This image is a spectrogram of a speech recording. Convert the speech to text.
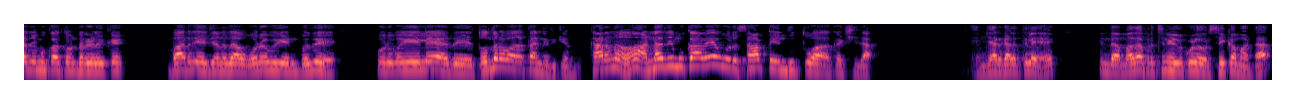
அதிமுக தொண்டர்களுக்கு பாரதிய ஜனதா உறவு என்பது ஒரு வகையிலே அது தொந்தரவாகத்தான் இருக்கிறது. காரணம் அதிமுகவே ஒரு சாப்பிட்ட இந்துத்துவ கட்சி தான் எம்ஜிஆர் காலத்திலே இந்த மத பிரச்சனைகளுக்குள்ள அவர் சீக்க மாட்டார்.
